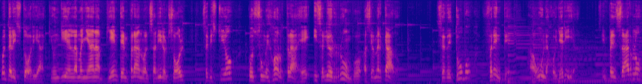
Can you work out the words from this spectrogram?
Cuenta la historia que un día en la mañana, bien temprano al salir el sol, se vistió con su mejor traje y salió rumbo hacia el mercado. Se detuvo frente a una joyería. Sin pensarlo,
